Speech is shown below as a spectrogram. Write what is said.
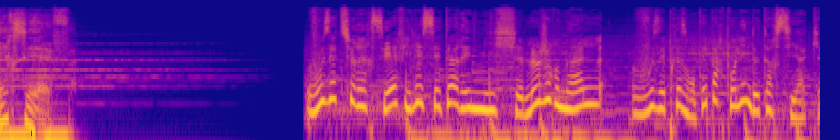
RCF. Vous êtes sur RCF, il est 7h30. Le journal vous est présenté par Pauline de Torsiac.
